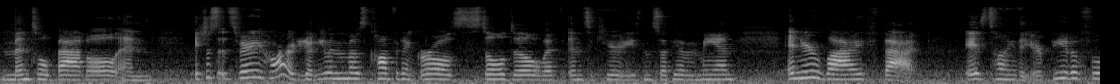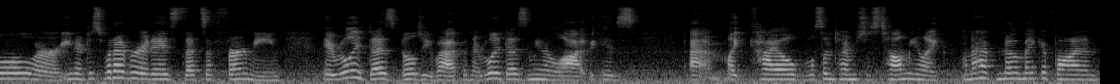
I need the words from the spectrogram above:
mental battle and it's just it's very hard. You know even the most confident girls still deal with insecurities and so if you have a man in your life that is telling you that you're beautiful or you know just whatever it is that's affirming it really does build you up and it really does mean a lot because um, like kyle will sometimes just tell me like when i have no makeup on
